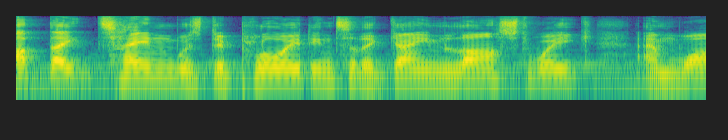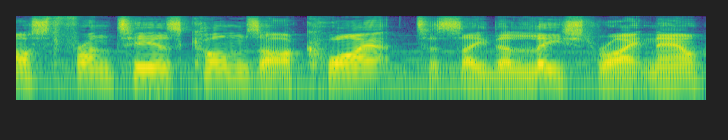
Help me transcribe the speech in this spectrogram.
Update 10 was deployed into the game last week and whilst Frontiers comms are quiet to say the least right now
